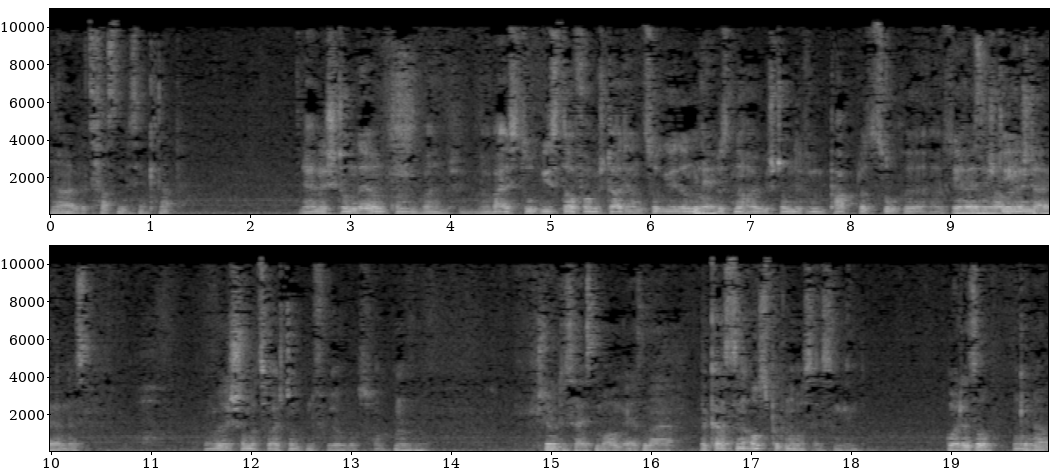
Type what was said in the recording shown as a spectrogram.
Ja, dann wird es fast ein bisschen knapp. Ja, eine Stunde und dann we- weißt du, wie es da vor dem Stadion zugeht und Nee. du bist eine halbe Stunde vom Parkplatzsuche. Also Ich weiß nicht wo das. Stadion ist. Dann würde ich schon mal zwei Stunden früher losfahren. Mhm. Stimmt, das heißt morgen erstmal Da kannst du in Augsburg noch was essen gehen. oder so. Mhm. Genau.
